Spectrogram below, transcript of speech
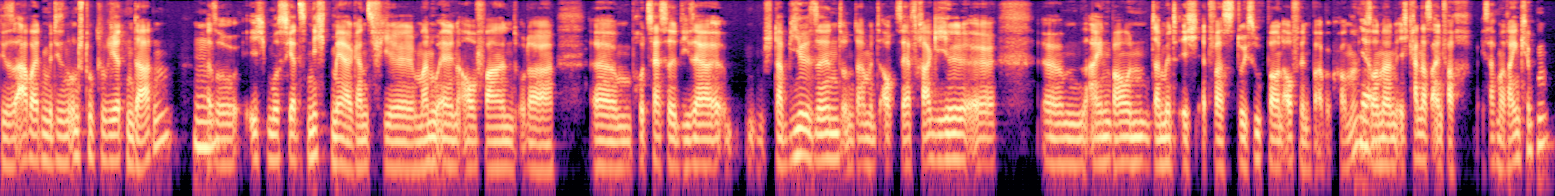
dieses Arbeiten mit diesen unstrukturierten Daten. Mhm. Also ich muss jetzt nicht mehr ganz viel manuellen Aufwand oder ähm, Prozesse, die sehr stabil sind und damit auch sehr fragil äh, ähm, einbauen, damit ich etwas durchsuchbar und auffindbar bekomme, ja. sondern ich kann das einfach, ich sag mal, reinkippen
